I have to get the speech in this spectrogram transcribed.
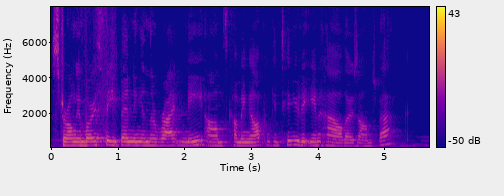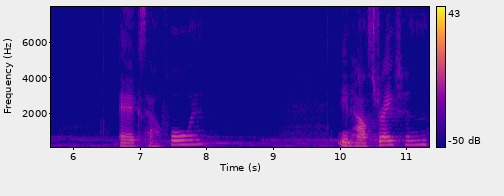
Strong in both feet, bending in the right knee, arms coming up, and continue to inhale those arms back. Exhale forward. Inhale, straighten.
